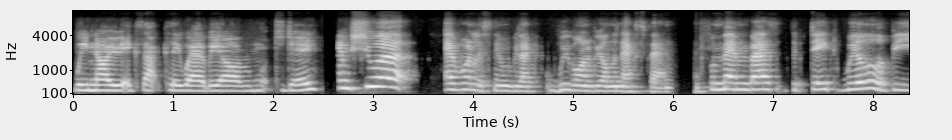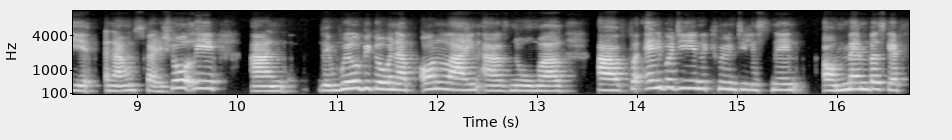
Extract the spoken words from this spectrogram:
we know exactly where we are and what to do. I'm sure everyone listening will be like, we want to be on the next event. For members, the date will be announced very shortly. And they will be going up online as normal. Uh, for anybody in the community listening, our members get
